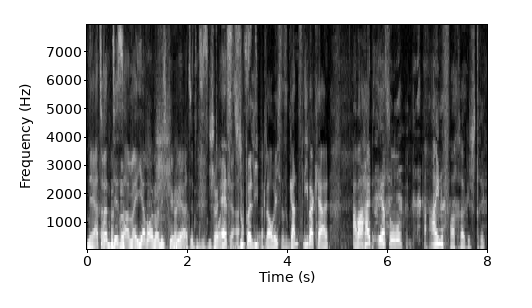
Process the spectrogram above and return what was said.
Näheren Diss haben wir hier aber auch noch nicht gehört. er ist super lieb, glaube ich. Das ist ein ganz lieber Kerl aber halt eher so einfacher gestrickt.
